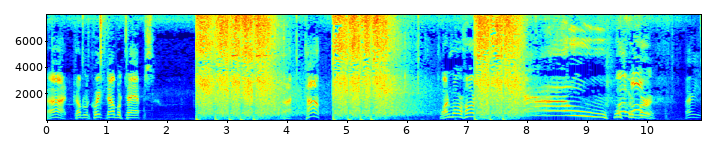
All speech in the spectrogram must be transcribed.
All right, couple of quick double taps. All right, top. One more Horton. Ow! Over. There you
